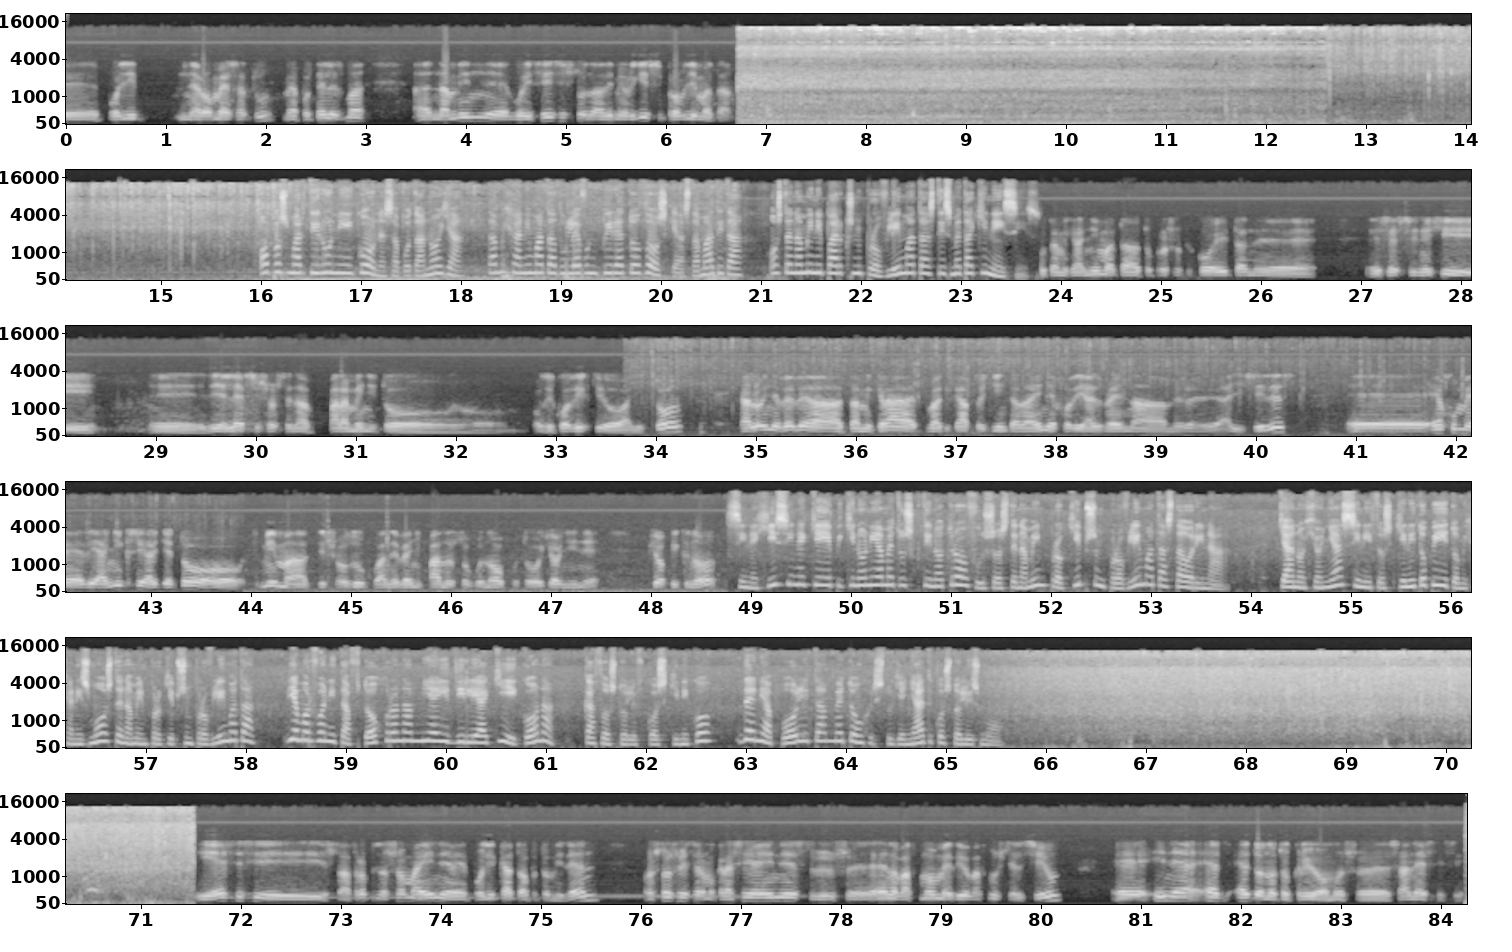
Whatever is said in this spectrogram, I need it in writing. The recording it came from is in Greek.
πολύ νερό μέσα του, με αποτέλεσμα να μην βοηθήσει στο να δημιουργήσει προβλήματα. Όπως μαρτυρούν οι εικόνες από τα νόγια, τα μηχανήματα δουλεύουν πυρετοδός και ασταμάτητα, ώστε να μην υπάρξουν προβλήματα στις μετακινήσεις. Τα μηχανήματα, το προσωπικό ήταν ε, σε συνεχή ε, διελεύσεις ώστε να παραμείνει το οδικό δίκτυο ανοιχτό. Καλό είναι βέβαια τα μικρά επιβατικά αυτοκίνητα να είναι εφοδιασμένα με αλυσίδες ε, έχουμε διανοίξει αρκετό τμήμα της οδού που ανεβαίνει πάνω στο βουνό που το χιόνι είναι πιο πυκνό. Συνεχής είναι και η επικοινωνία με τους κτηνοτρόφους ώστε να μην προκύψουν προβλήματα στα ορεινά. Και αν ο χιονιάς συνήθως κινητοποιεί το μηχανισμό ώστε να μην προκύψουν προβλήματα, διαμορφώνει ταυτόχρονα μια ιδηλιακή εικόνα, καθώς το λευκό σκηνικό δένει απόλυτα με τον χριστουγεννιάτικο στολισμό. Η αίσθηση στο ανθρώπινο σώμα είναι πολύ κάτω από το μηδέν, ωστόσο η θερμοκρασία είναι στους 1 βαθμό με 2 βαθμούς Κελσίου. Ε, είναι έντονο το κρύο όμως ε, σαν αίσθηση.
